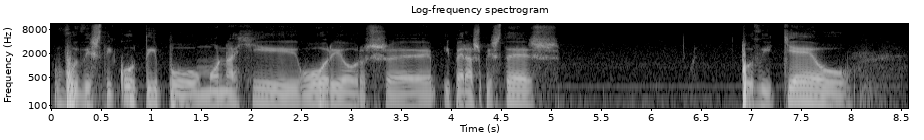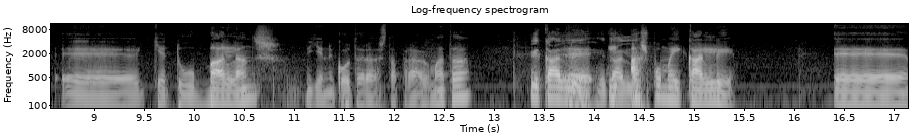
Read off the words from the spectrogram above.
βουδιστικού τύπου μοναχοί, warriors, ε, υπερασπιστές του δικαίου ε, και του balance γενικότερα στα πράγματα. Η καλή, Ε, η οι- καλή. ας πούμε οι καλοί. Ε,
